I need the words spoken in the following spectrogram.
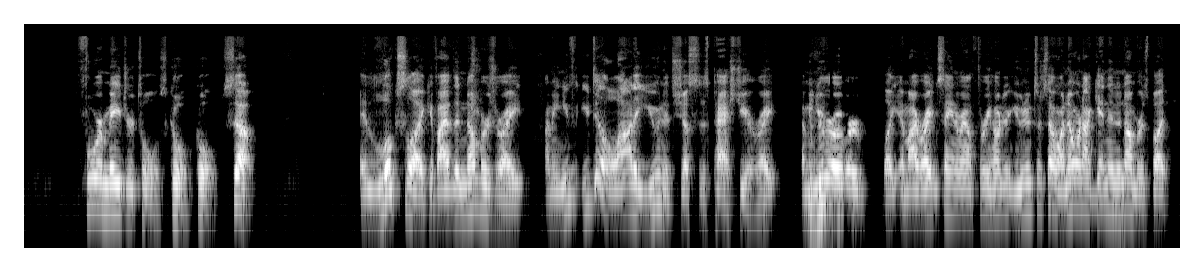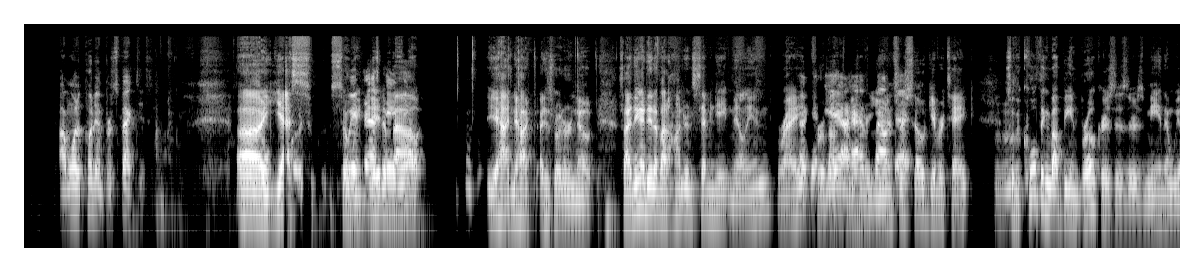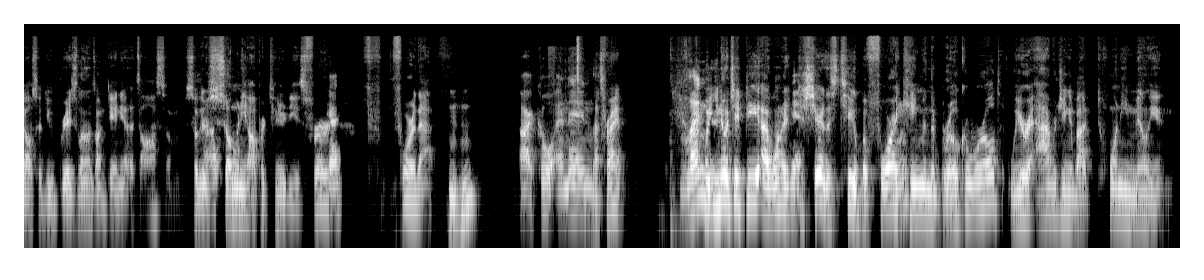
four major tools. Cool. Cool. So it looks like if I have the numbers right, I mean you you did a lot of units just this past year, right? I mean, you Mhm. were over like, am I right in saying around 300 units or so? I know we're not getting into numbers, but I want to put it in perspective. Uh, yes. So we we have to ask did about. Yeah, no, I just wrote her a note. So I think I did about 178 million, right, Okay, for about yeah, 300 about units or so, give or take. So Mhm. the cool thing about being brokers is there's me, and then we also do bridge loans on Danielle. It's awesome. So there's Oh, so cool. many opportunities for Okay. f- for that. Mm-hmm. All right, cool. And then That's right. But you know, JP, I wanted Yeah. to share this too. Before Mhm. I came in the broker world, we were averaging about 20 million,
